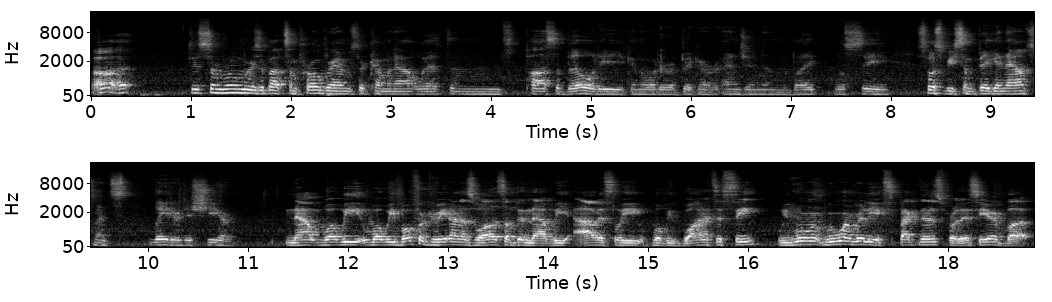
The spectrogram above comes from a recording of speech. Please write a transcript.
Uh, But there's some rumors about some programs they're coming out with, and possibility you can order a bigger engine in the bike. We'll see. supposed to be some big announcements later this year. Now, what we what we both agreed on as well is something that we obviously what we wanted to see. We weren't we weren't really expecting this for this year, but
